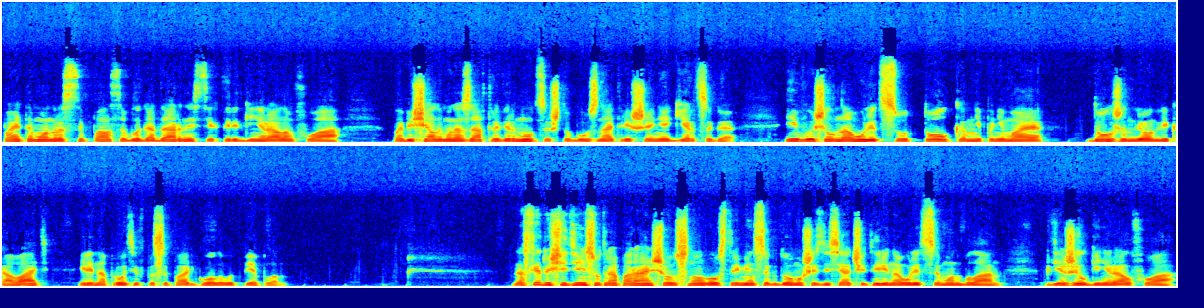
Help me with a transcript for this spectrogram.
поэтому он рассыпался в благодарностях перед генералом Фуа, пообещал ему на завтра вернуться, чтобы узнать решение герцога, и вышел на улицу, толком не понимая, должен ли он ликовать или, напротив, посыпать голову пеплом. На следующий день с утра пораньше он снова устремился к дому 64 на улице Монблан, где жил генерал Фуа.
